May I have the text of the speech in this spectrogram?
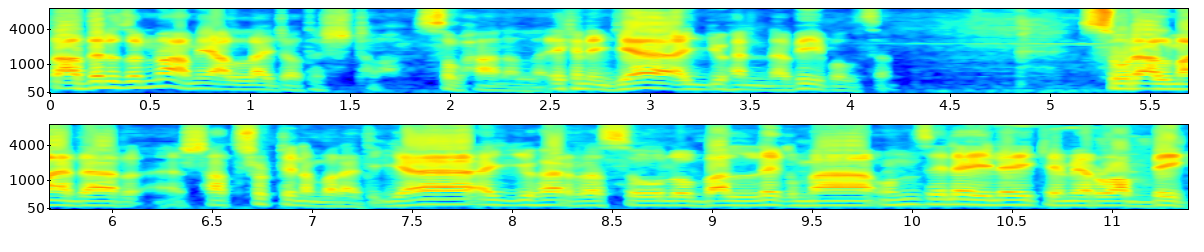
তাদের জন্য আমি আল্লাহ যথেষ্ট। সোহান আল্লাহ এখানে ইয়া আইয়ুহান নবী বলছেন। সূরা আল মায়দার সাতষট্টি নম্বর আয়াত, ইয়া আইয়ুহার রাসূল বাল্লিগ মা উনজিলা ইলাইকা মির রাব্বিক।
